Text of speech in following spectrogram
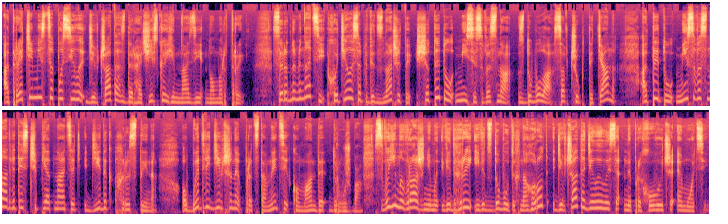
а третє місце посіли дівчата з Дергачівської гімназії номер 3 Серед номінацій хотілося б відзначити, що титул Місіс Весна здобула Савчук Тетяна, а титул Міс Весна 2015 Дідик Христина. Обидві дівчини представниці команди Дружба. Своїми враженнями від гри і від здобутих нагород дівчата ділилися, не приховуючи емоцій.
